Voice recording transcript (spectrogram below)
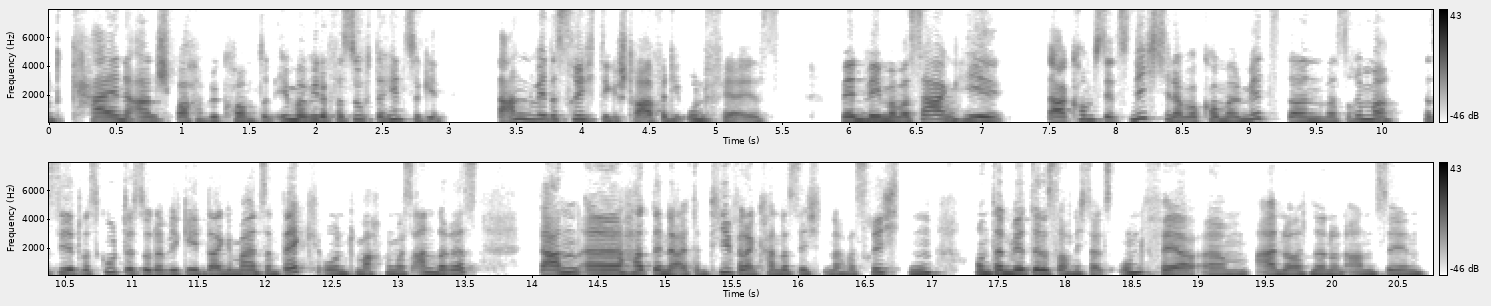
und keine Ansprache bekommt und immer wieder versucht, dahin zu gehen, dann wird es richtige Strafe, die unfair ist. Wenn wir ihm aber sagen, hey, da kommst du jetzt nicht hin, aber komm mal mit, dann was auch immer passiert, was Gutes oder wir gehen da gemeinsam weg und machen was anderes, dann äh, hat er eine Alternative, dann kann er sich nach was richten und dann wird er das auch nicht als unfair ähm, anordnen und ansehen.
